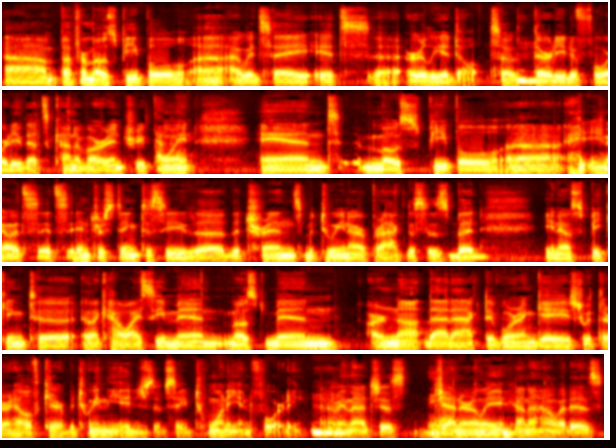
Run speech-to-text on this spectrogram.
Um, but for most people, uh, I would say it's uh, early adult, so mm-hmm. 30 to 40. That's kind of our entry point. Okay. And most people, uh, you know, it's it's interesting to see the the trends between our practices. Mm-hmm. But you know, speaking to like how I see men, most men are not that active or engaged with their healthcare between the ages of say 20 and 40. Mm-hmm. I mean, that's just yeah. generally kind of how it is.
